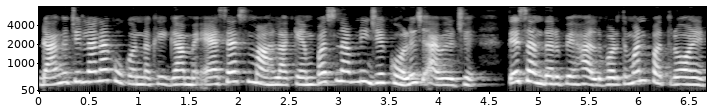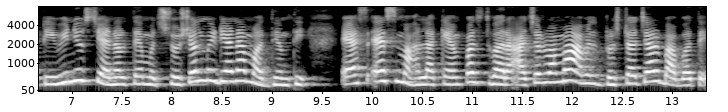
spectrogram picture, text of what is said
ડાંગ જિલ્લાના કુકરનખી ગામે એસએસ માહલા કેમ્પસ નામની જે કોલેજ આવેલ છે, તે સંદર્ભે હાલ વર્તમાનપત્રો અને ટીવી ન્યૂઝ ચેનલ તેમજ સોશિયલ મીડિયાના માધ્યમથી એસએસ માહલા કેમ્પસ દ્વારા આચરવામાં આવેલ ભ્રષ્ટાચાર બાબતે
